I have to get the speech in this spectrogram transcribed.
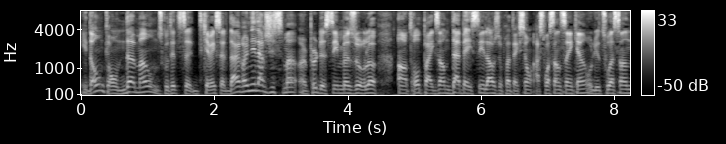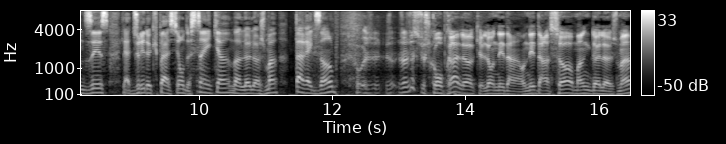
Et donc, on demande du côté du Québec solidaire un élargissement un peu de ces mesures-là. Entre autres, par exemple, d'abaisser l'âge de protection à 65 ans au lieu de 70, la durée d'occupation de 5 ans dans le logement, par exemple. Faut, je, je, comprends là que là, on est dans, on est dans ça, manque de logement.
